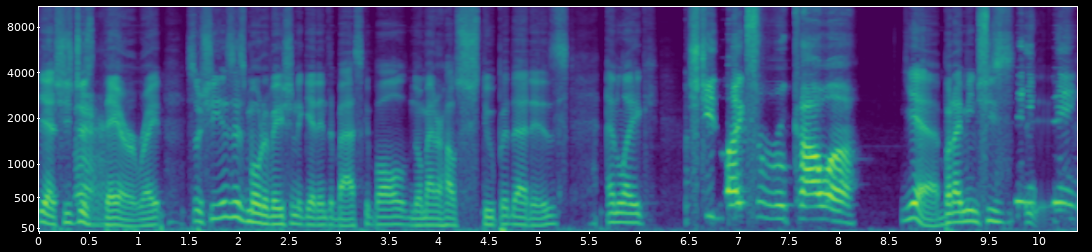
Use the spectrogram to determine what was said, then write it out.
Yeah, she's just There. right? So she is his motivation to get into basketball, no matter how stupid that is. And like, She likes Rukawa. yeah, but I mean, she's eh, thing.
